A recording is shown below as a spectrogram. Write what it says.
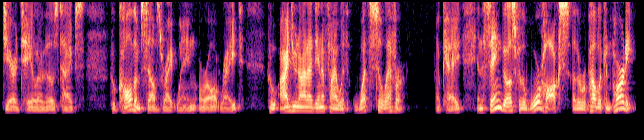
Jared Taylor, those types, who call themselves right wing or alt right, who I do not identify with whatsoever. Okay? And the same goes for the warhawks of the Republican Party,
